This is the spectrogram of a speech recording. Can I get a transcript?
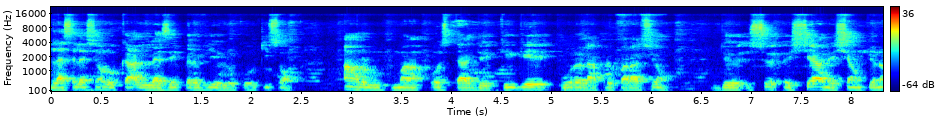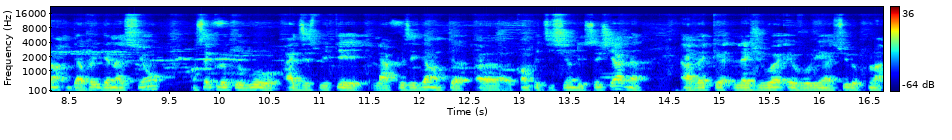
la sélection locale, les éperviers locaux qui sont en regroupement au stade de Kigé pour la préparation de ce championnat d'Afrique des Nations. On sait que le Togo a disputé la précédente euh, compétition de ce cher avec les joueurs évoluant sur le plan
